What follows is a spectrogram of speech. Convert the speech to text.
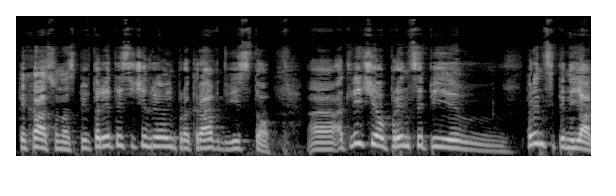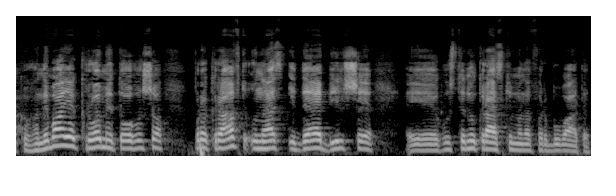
Техас у нас півтори тисячі гривень, Прокрафт 200. Е, Отліччя, в принципі, в принципі, ніякого немає, крім того, що Прокрафт у нас іде більше густину краски можна фарбувати.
